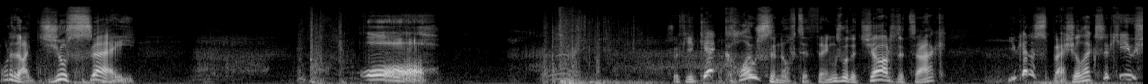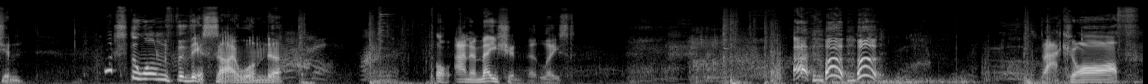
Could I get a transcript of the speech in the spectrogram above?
What did I just say? Oh. So if you get close enough to things with a charged attack, you get a special execution. What's the one for this, I wonder? Oh, animation, at least. Ah, ah, ah! Back off.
